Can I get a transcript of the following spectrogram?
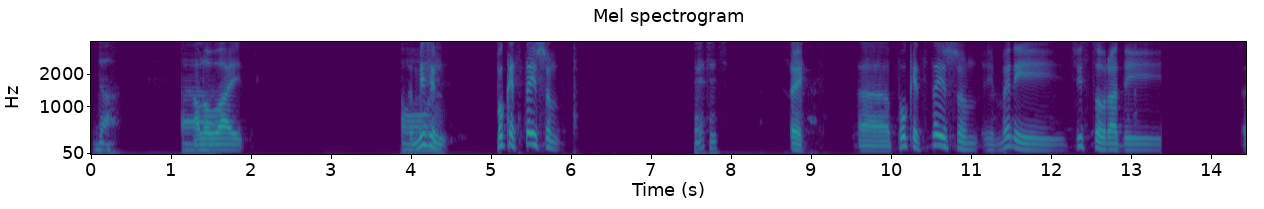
da. E, Ali ovaj, ovaj, mislim, Pocket Station, Reci, reci. e, a, Pocket Station je meni čisto radi, e,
